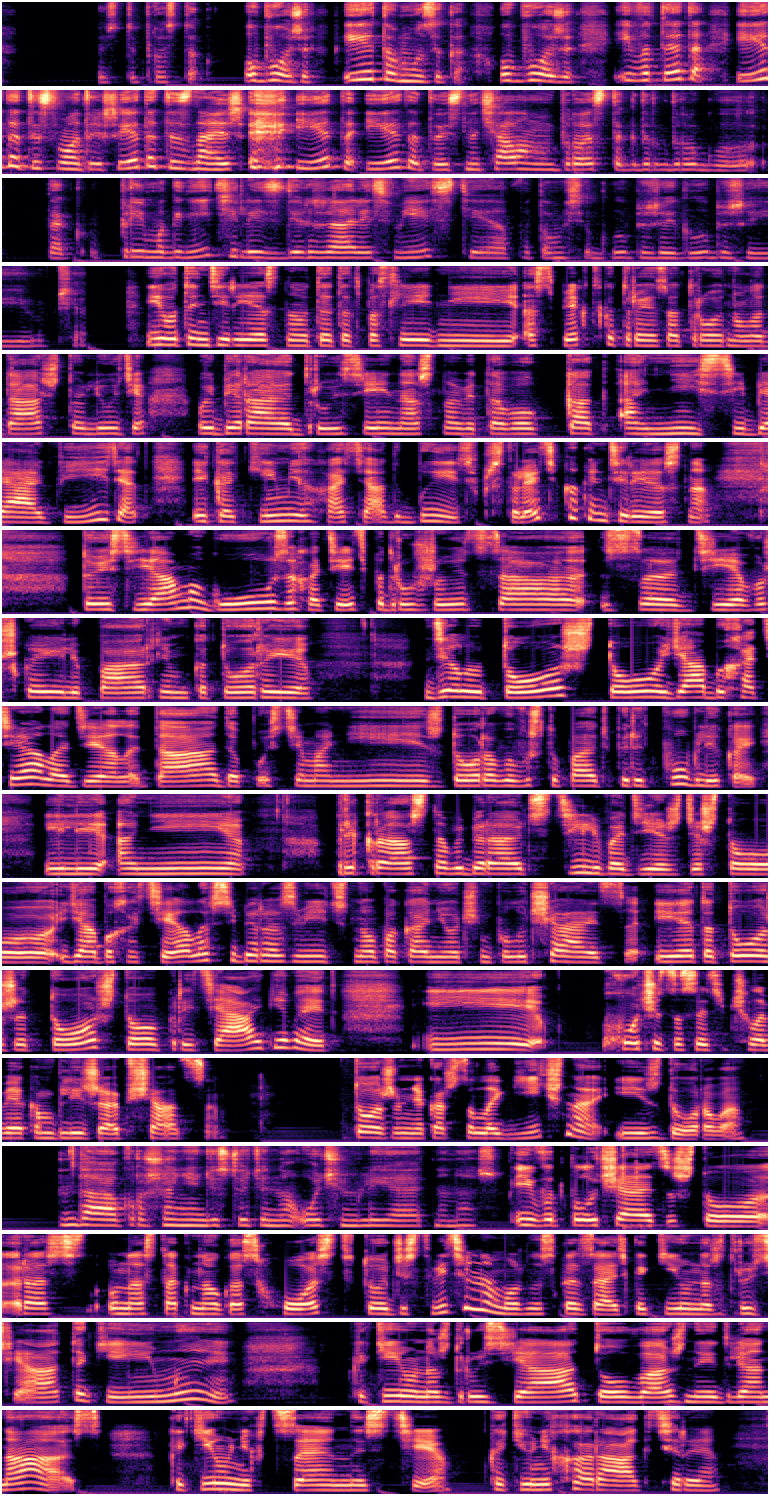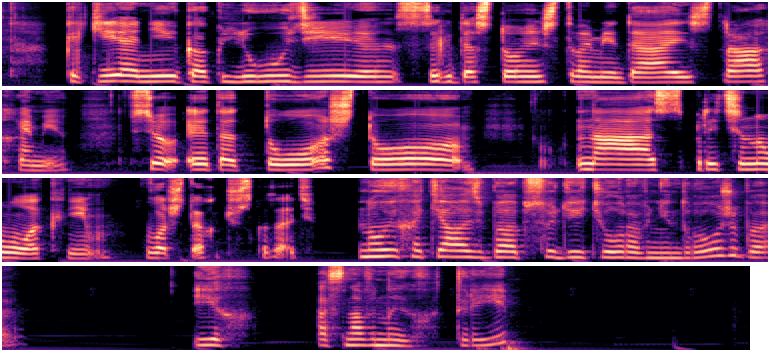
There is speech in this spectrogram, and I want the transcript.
То есть ты просто, о боже, и эта музыка, о боже, и вот это, и это ты смотришь, и это ты знаешь, и это, и это. То есть сначала мы просто к друг другу так примагнитились, сдержались вместе, а потом все глубже и глубже и вообще. И вот интересно, вот этот последний аспект, который я затронула, да, что люди выбирают друзей на основе того, как они себя видят и какими хотят быть. Представляете, как интересно? То есть я могу захотеть подружиться с девушкой или парнем, которые делают то, что я бы хотела делать, да, допустим, они здорово выступают перед публикой, или они прекрасно выбирают стиль в одежде, что я бы хотела в себе развить, но пока не очень получается. И это тоже то, что притягивает, и хочется с этим человеком ближе общаться. Тоже, мне кажется, логично и здорово. Да, окружение действительно очень влияет на нас. И вот получается, что раз у нас так много сходств, то действительно можно сказать, какие у нас друзья, такие и мы. Какие у нас друзья, то важные для нас. Какие у них ценности, какие у них характеры, какие они как люди с их достоинствами, да, и страхами. Все это то, что нас притянуло к ним. Вот что я хочу сказать. Ну и хотелось бы обсудить уровни дружбы. Их основных три.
